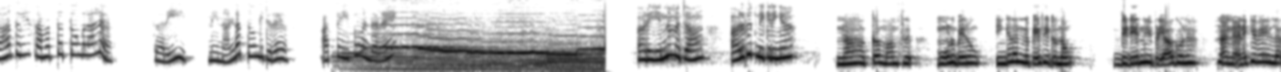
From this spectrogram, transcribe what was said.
ராத்திரி சமத்தா தூங்கலாம்ல? சரி நீ நல்லா தூங்கிட்டுரு அத்தை இப்ப வந்துடுறேன். அட என்ன மச்சான்? அழுதுட்டு நிக்கிறீங்க? நான் அக்கா மாம்சு. மூணு பேரும் இங்கே தான் நின்று பேசிட்டு இருந்தோம். திடீர்னு இப்படி ஆகும்னு நான் நினைக்கவே இல்லை.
